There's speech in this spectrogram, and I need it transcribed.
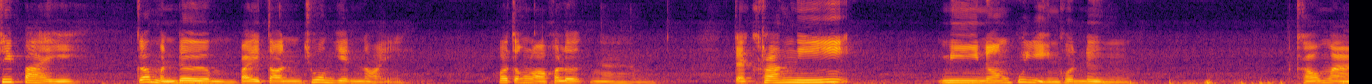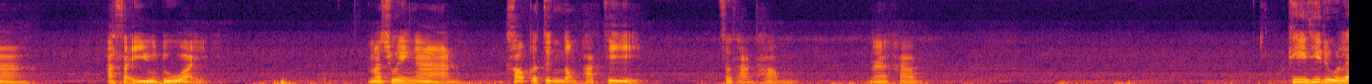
ที่ไปก็เหมือนเดิมไปตอนช่วงเย็นหน่อย เพราะต้องรอเขาเลิกงาน แต่ครั้งนี้มีน้องผู้หญิงคนหนึ่ง เขามาอาศัยอยู่ด้วย มาช่วยงาน เขาก็จึงต้องพักที่สถานธรรมนะครับ พี่ที่ดูแล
